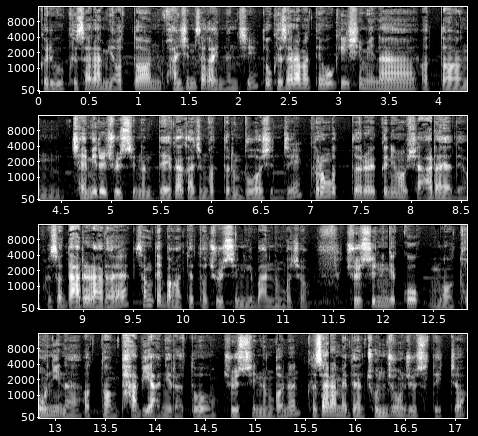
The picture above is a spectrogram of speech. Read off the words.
그리고 그 사람이 어떤 관심사가 있는지 또 그 사람한테 호기심이나 어떤 재미를 줄 수 있는 내가 가진 것들은 무엇인지 그런 것들을 끊임없이 알아야 돼요. 그래서 나를 알아야 상대방한테 더 줄 수 있는 게 맞는 거죠. 줄 수 있는 게 꼭 뭐 돈이나 어떤 밥이 아니라도 줄 수 있는 거는 그 사람에 대한 존중을 줄 수도 있죠.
